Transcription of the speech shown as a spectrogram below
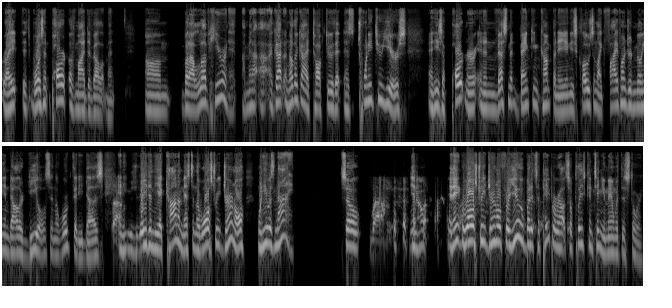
right? It wasn't part of my development. Um, but I love hearing it. I mean, I, I got another guy I talked to that has 22 years and he's a partner in an investment banking company and he's closing like 500 million dollar deals in the work that he does wow. and he was reading the economist and the wall street journal when he was nine So, wow. you know, it ain't the Wall Street Journal for you, but it's a paper route. So please continue, man, with this story.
